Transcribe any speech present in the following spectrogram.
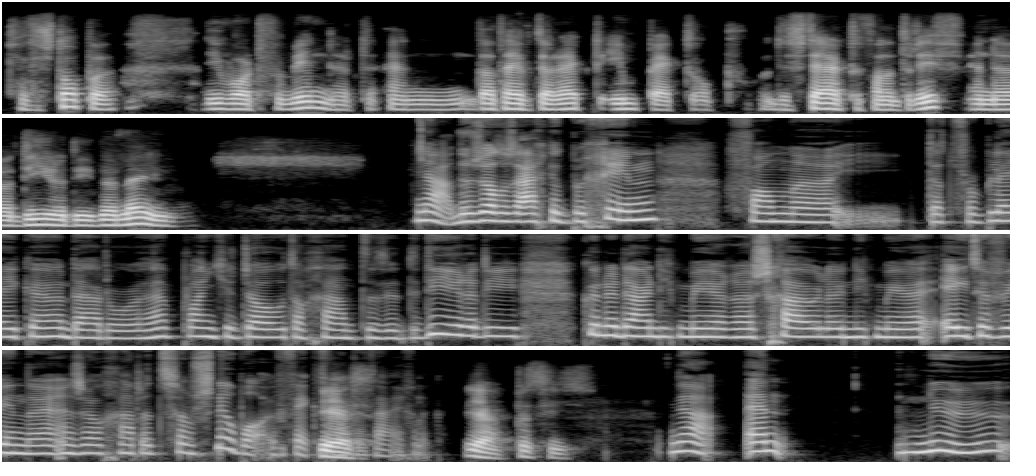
te verstoppen, die wordt verminderd. En dat heeft direct impact op de sterkte van het rif en de dieren die er leven. Ja, dus dat is eigenlijk het begin van uh, dat verbleken. Daardoor hè, plantje dood, dan gaan de, de, dieren die kunnen daar niet meer uh, schuilen, niet meer eten vinden. En zo gaat het zo'n sneeuwbaleffect yes. het eigenlijk. Ja, precies. Ja, en nu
